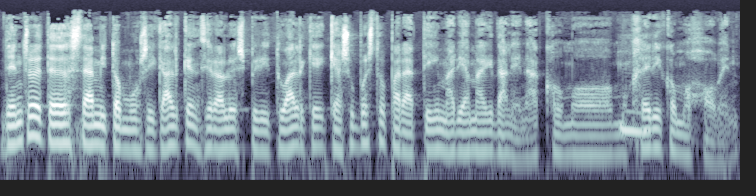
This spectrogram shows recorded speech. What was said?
Dentro de todo este ámbito musical que encierra lo espiritual, ¿qué, qué ha supuesto para ti María Magdalena como mujer y como joven?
